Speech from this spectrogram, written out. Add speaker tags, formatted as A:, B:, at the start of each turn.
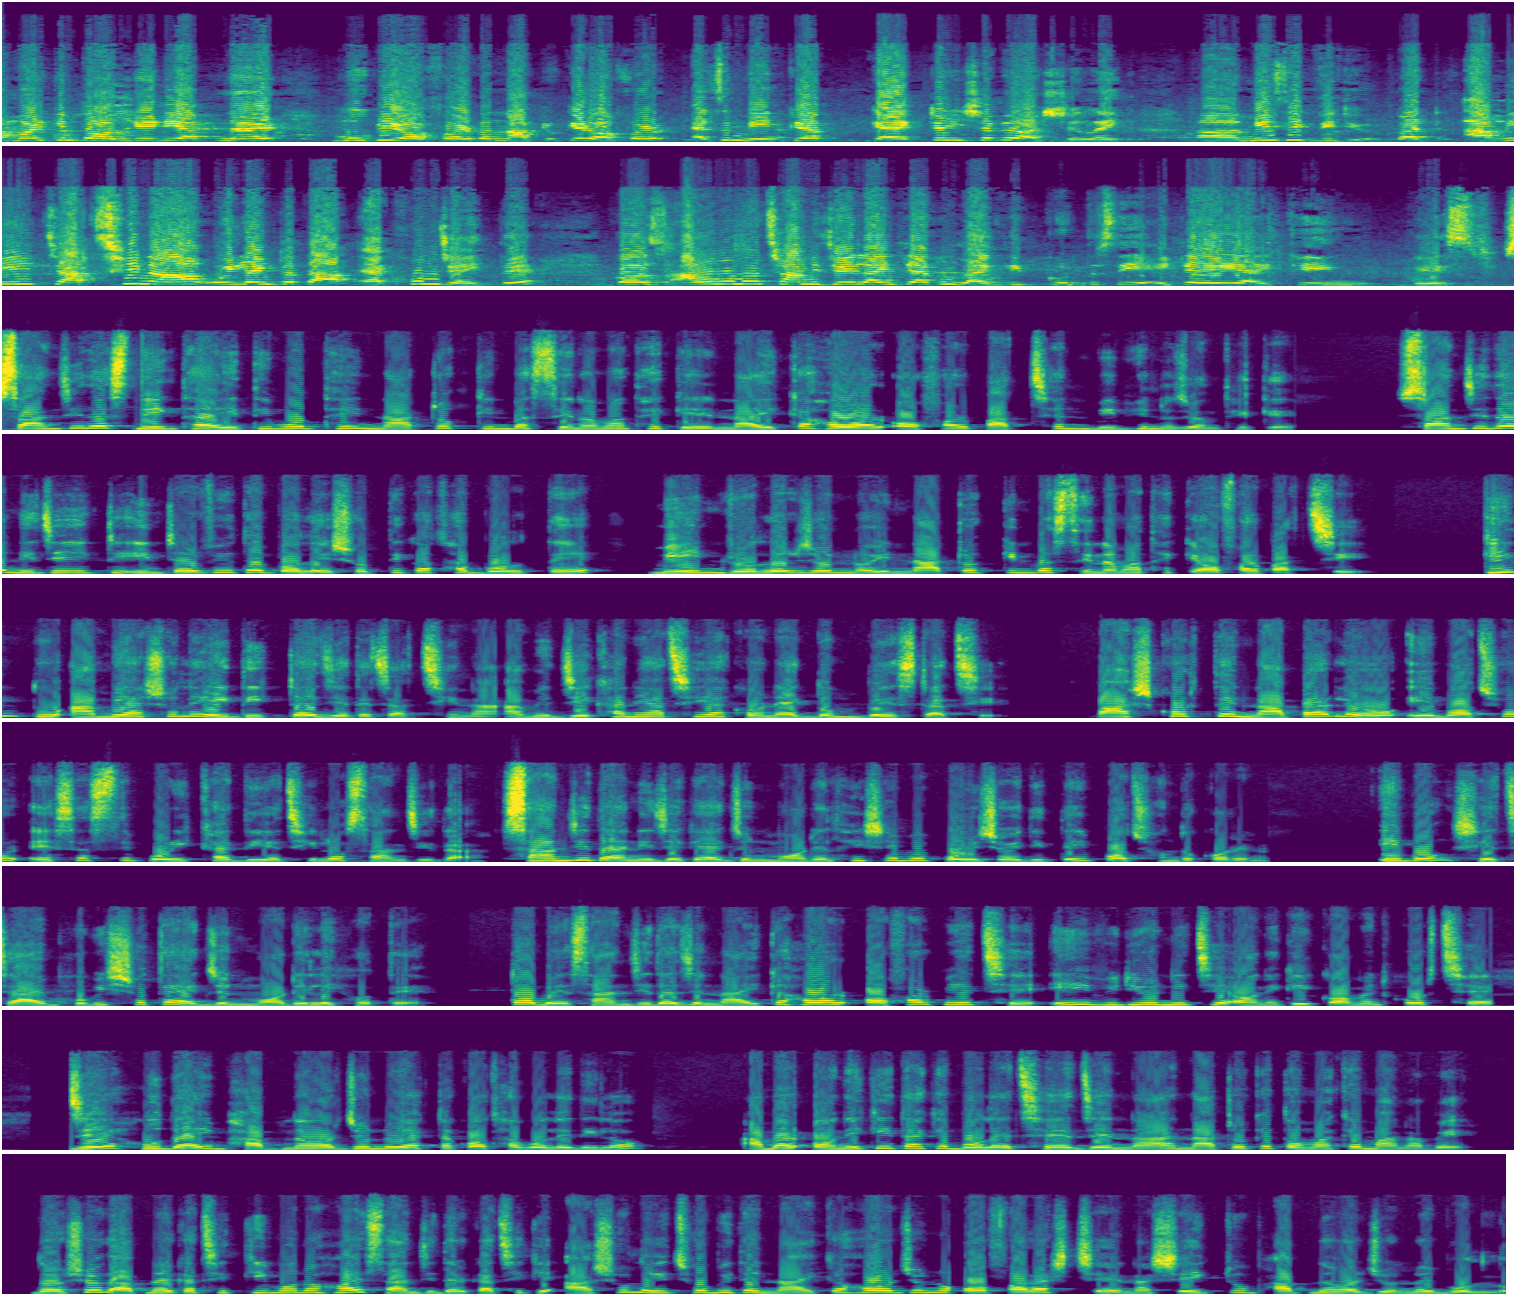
A: আমার কিন্তু অলরেডি আপনার মুভি অফার বা নাটকের offer as a main character হিসেবে আসছে লাইক মিউজিক ভিডিও বাট আমি চাচ্ছি না ওই লাইনটাতে এখন যাইতে বিকজ আমার মনে হচ্ছে আমি যে লাইনটা এখন লাইভ লিড করতেছি, এটাই I think best
B: Sanjida Snigdha ইতিমধ্যেই নাটক কিংবা সিনেমা থেকে নায়িকা হওয়ার অফার পাচ্ছেন বিভিন্ন জন থেকে। সানজিদা নিজে একটি ইন্টারভিউতে বলে, সত্যি কথা বলতে মেইন রোলের জন্যই নাটক কিংবা সিনেমা থেকে অফার পাচ্ছি। কিন্তু আমি আসলে এই দিকটায় যেতে চাচ্ছি না। আমি যেখানে আছি এখন একদম বেস্ট আছি। পাশ করতে না পারলেও এবছর এসএসসি পরীক্ষা দিয়েছিল সানজিদা। সানজিদা নিজেকে একজন মডেল হিসেবে পরিচয় দিতেই পছন্দ করেন এবং সে চায় ভবিষ্যতে একজন মডেলই হতে। তবে সানজিদা যে নায়িকা হওয়ার অফার পেয়েছে, এই ভিডিওর নিচে অনেকেই কমেন্ট করছে যে, হুদাই ভাব নেওয়ার জন্য একটা কথা বলে দিল। আবার অনেকেই তাকে বলেছে যে, না, নাটকে তোমাকে মানাবে। দর্শক, আপনার কাছে কি মনে হয়? সানজিদার কাছে কি আসলেই ছবিতে নায়িকা হওয়ার জন্য অফার আসছে, না সে একটু ভাব নেওয়ার জন্যই বলল?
